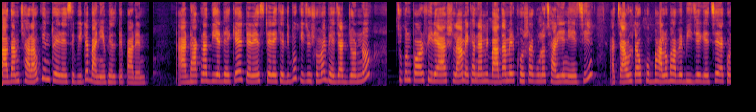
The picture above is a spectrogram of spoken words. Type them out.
বাদাম ছাড়াও কিন্তু এই রেসিপিটা বানিয়ে ফেলতে পারেন। আর ঢাকনা দিয়ে ঢেকে এটা রেস্টে রেখে দিব কিছু সময় ভেজার জন্য। কিছুক্ষণ পর ফিরে আসলাম, এখানে আমি বাদামের খোসাগুলো ছাড়িয়ে নিয়েছি। আর চাউলটাও খুব ভালোভাবে ভিজে গেছে, এখন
